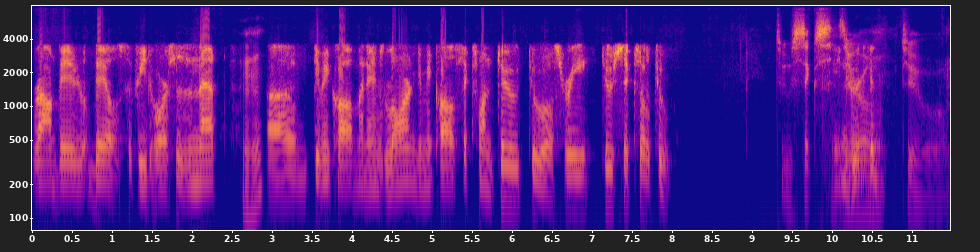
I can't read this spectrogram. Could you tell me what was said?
round bale, bales to feed horses and that. Mm-hmm. Uh, give me a call. My name's Lauren. Give me a call, 612-203-2602. 2602.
